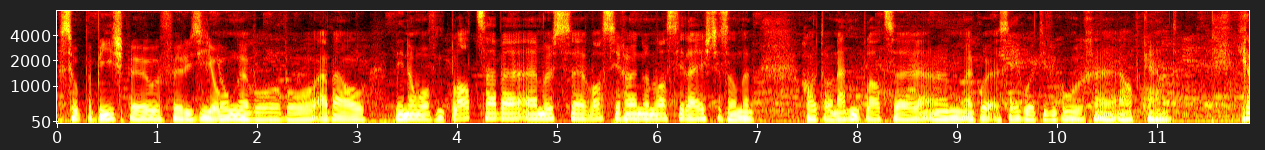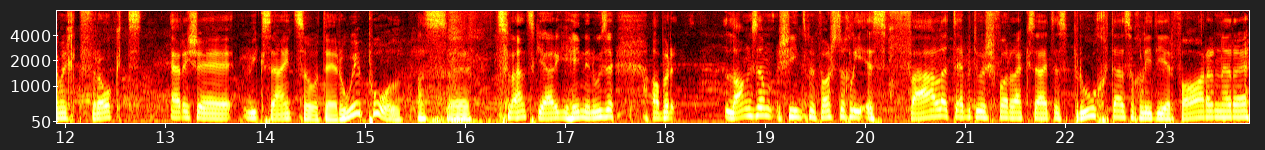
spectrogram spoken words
super Beispiel für unsere Jungen, die, eben auch nicht nur auf dem Platz eben äh, müssen, was sie können und was sie leisten, sondern halt auch neben dem Platz äh, eine, eine, sehr gute Figur äh, abgeben. Ich habe mich gefragt, er ist, wie gesagt, so der Ruhepool als äh, 20-Jähriger hinten raus, aber langsam scheint es mir fast so ein bisschen, es fehlt, eben, du hast vorher gesagt, es braucht auch so ein bisschen die Erfahreneren,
